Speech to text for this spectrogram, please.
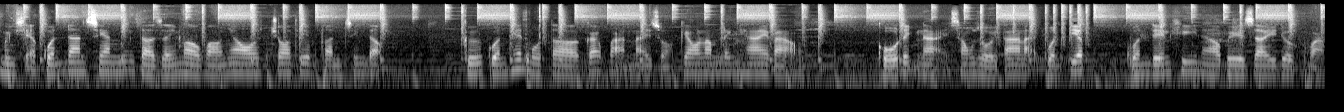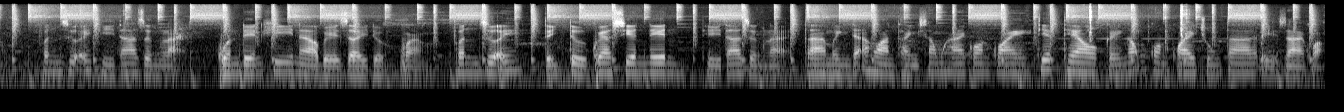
Mình sẽ cuốn đan xen những tờ giấy màu vào nhau cho thêm phần sinh động. Cứ cuốn hết một tờ, các bạn lại giỏ keo 502 vào. Cố định lại, xong rồi ta lại cuốn tiếp. Cuốn đến khi nào bề dày được khoảng phân rưỡi thì ta dừng lại. Cuốn đến khi nào bề dày được khoảng phân rưỡi, tính từ que xiên lên thì ta dừng lại. Và mình đã hoàn thành xong hai con quay. Tiếp theo, cái ngõng con quay chúng ta để dài khoảng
